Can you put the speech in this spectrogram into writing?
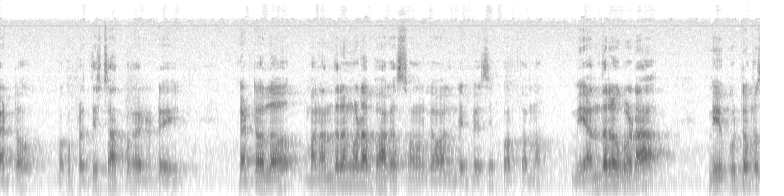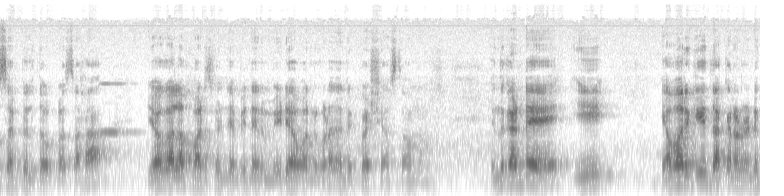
ఘట్టం ఒక ప్రతిష్టాత్మకమైనటువంటి ఘట్టంలో మనందరం కూడా భాగస్వాములు కావాలని చెప్పేసి కోరుతున్నాం. మీ అందరూ కూడా మీ కుటుంబ సభ్యులతో కూడా సహా యోగాలో పార్టిసిపేట్ చెప్పి నేను మీడియా వారిని కూడా నేను రిక్వెస్ట్ చేస్తూ ఉన్నాను. ఎందుకంటే ఈ ఎవరికి దక్కనటువంటి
